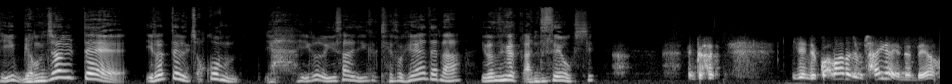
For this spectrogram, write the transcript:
이 명절 때 이럴 때는 조금 야 이거 의사 이거 계속 해야 되나 이런 생각 안 드세요 혹시? 그러니까 이게 이제 과마다 좀 차이가 있는데요.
